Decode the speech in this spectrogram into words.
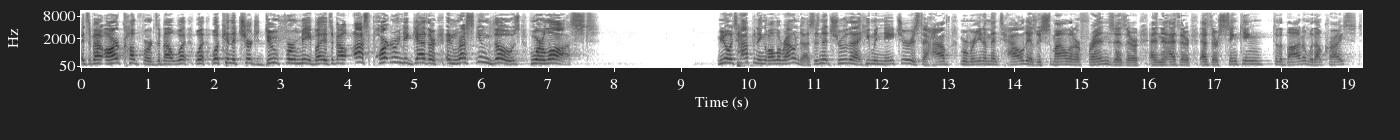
It's about our comfort. It's about what, what, what can the church do for me. But it's about us partnering together and rescuing those who are lost. You know, it's happening all around us. Isn't it true that human nature is to have marina mentality as we smile at our friends as they're, and as they're, as they're sinking to the bottom without Christ?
